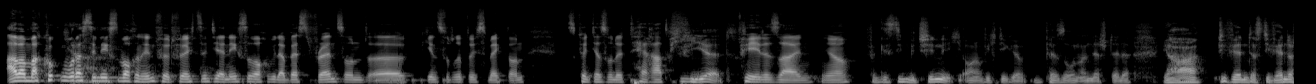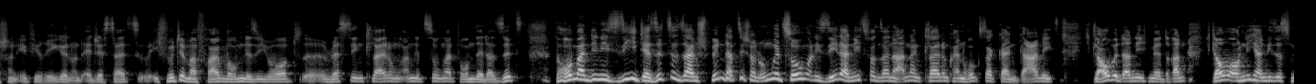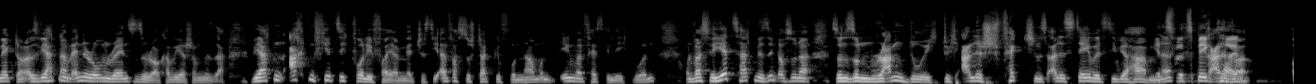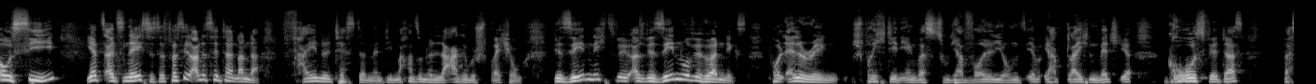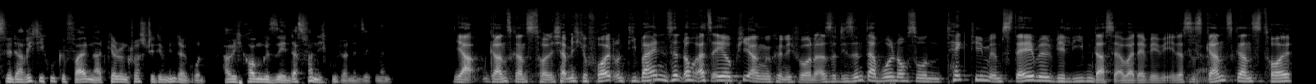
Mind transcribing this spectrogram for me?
Aber mal gucken, wo ja. das die nächsten Wochen hinführt. Vielleicht sind die ja nächste Woche wieder Best Friends und äh, gehen zu dritt durch SmackDown. Das könnte ja so eine Therapie-Fehde sein, ja. Vergiss die Michin nicht, auch eine wichtige Person an der Stelle. Ja, die werden das, die werden das schon irgendwie regeln. Und AJ Styles, ich würde dir mal fragen, warum der sich überhaupt äh, Wrestling-Kleidung angezogen hat, warum der da sitzt, warum man den nicht sieht. Der sitzt in seinem Spind, hat sich schon umgezogen und ich sehe da nichts von seiner anderen Kleidung, keinen Rucksack, kein gar nichts. Ich glaube da nicht mehr dran. Ich glaube auch nicht an dieses SmackDown. Also wir hatten am Ende Roman Reigns und The Rock, habe ich ja schon gesagt. Wir hatten 48 Qualifier-Matches, die einfach so stattgefunden haben und irgendwann festgelegt wurden. Und was wir jetzt hatten, wir sind auf so einer so, so einem Run durch, durch alle Factions, alle Stables, die wir haben. Jetzt ne? wird's Big Gerade Time. OC, jetzt als nächstes, das passiert alles hintereinander. Final Testament, die machen so eine Lagebesprechung. Wir sehen nichts, wir, also wir sehen nur, wir hören nichts. Paul Ellering spricht denen irgendwas zu. Jawohl, Jungs, ihr, ihr habt gleich ein Match, ihr, groß wird das. Was mir da richtig gut gefallen hat, Karen Cross steht im Hintergrund. Habe ich kaum gesehen. Das fand ich gut an dem Segment. Ja, ganz, ganz toll. Ich habe mich gefreut und die beiden sind auch als AOP angekündigt worden. Also die sind da wohl noch so ein Tag-Team im Stable. Wir lieben das ja bei der WWE. Das ja. ist ganz, ganz toll.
